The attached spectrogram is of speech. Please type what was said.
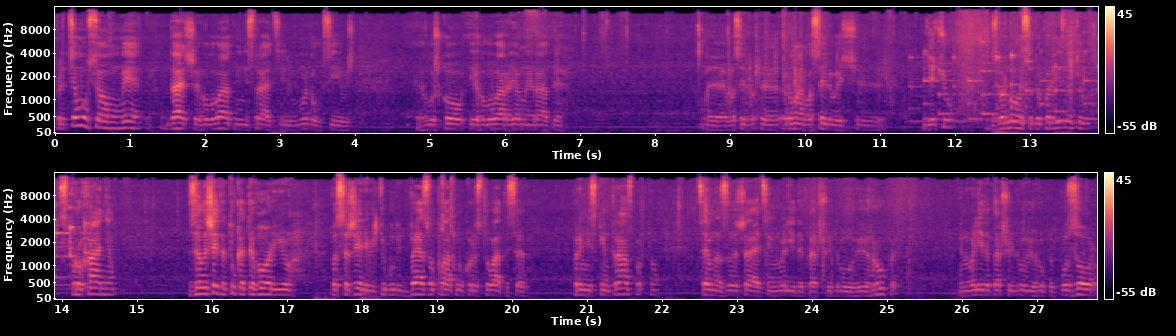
При цьому всьому ми далі, голова адміністрації Любомир Олексійович Глушков і голова районної ради е, Василь, е, Роман Васильович е, Дячук звернулися до перевізників з проханням залишити ту категорію пасажирів, які будуть безоплатно користуватися приміським транспортом. Це в нас залишаються інваліди першої і другої групи, інваліди першої і другої групи по зору,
